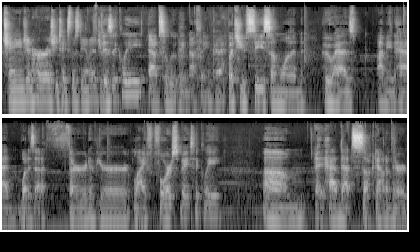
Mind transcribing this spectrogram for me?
change in her as she takes this damage? or- Physically, absolutely nothing. Okay. But you see someone who has, I mean, had what is that a third of your life force basically? Um, it had that sucked out of their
